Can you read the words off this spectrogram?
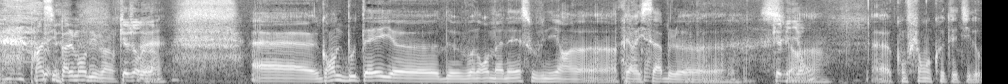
principalement du vin. Quel genre de vin? Euh, Grande bouteille euh, de Von Romanet, souvenir euh, impérissable. euh, euh, Confiant en côté Tido.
